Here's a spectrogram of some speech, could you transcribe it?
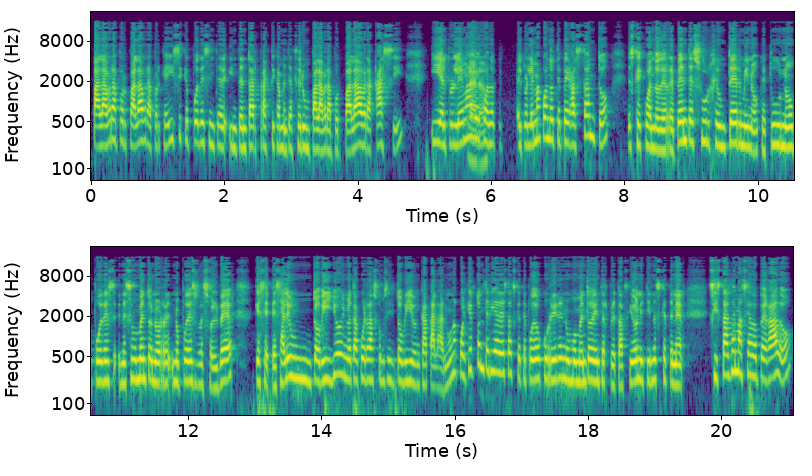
palabra por palabra, porque ahí sí que puedes intentar prácticamente hacer un palabra por palabra casi. Y el problema, de cuando te, el problema cuando te pegas tanto es que cuando de repente surge un término que tú no puedes, en ese momento no, no puedes resolver, que se te sale un tobillo y no te acuerdas cómo se dice tobillo en catalán. Una, cualquier tontería de estas que te puede ocurrir en un momento de interpretación y tienes que tener, si estás demasiado pegado,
